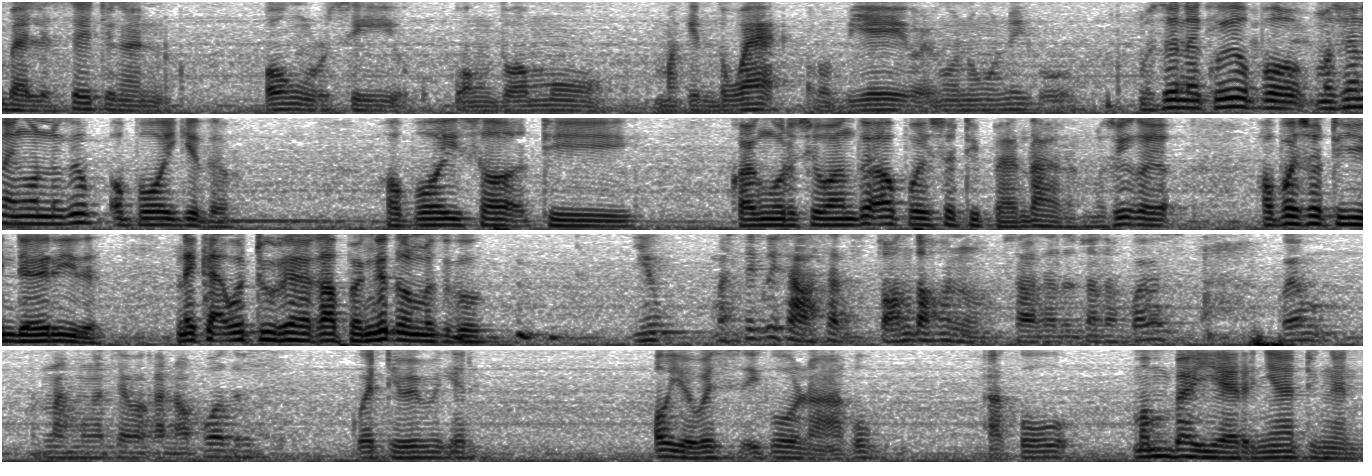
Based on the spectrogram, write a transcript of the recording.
balesnya dengan oh ngurusi wong tuamu makin tuwek apa piye koyo ngono-ngono iku Mesti nek kuwi apa mesti nek ngono kuwi apa iki to? Apa iso di koyo ngurusi wong tuwa apa iso dibantah? Mesti koyo apa iso dihindari to? Nek gak durhaka banget lho maksudku. Yuk, mesti kuwi salah satu contoh loh. Salah satu contoh kowe wis kowe pernah mengecewakan apa terus kowe dhewe mikir, "Oh ya wis iku nah aku aku membayarnya dengan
